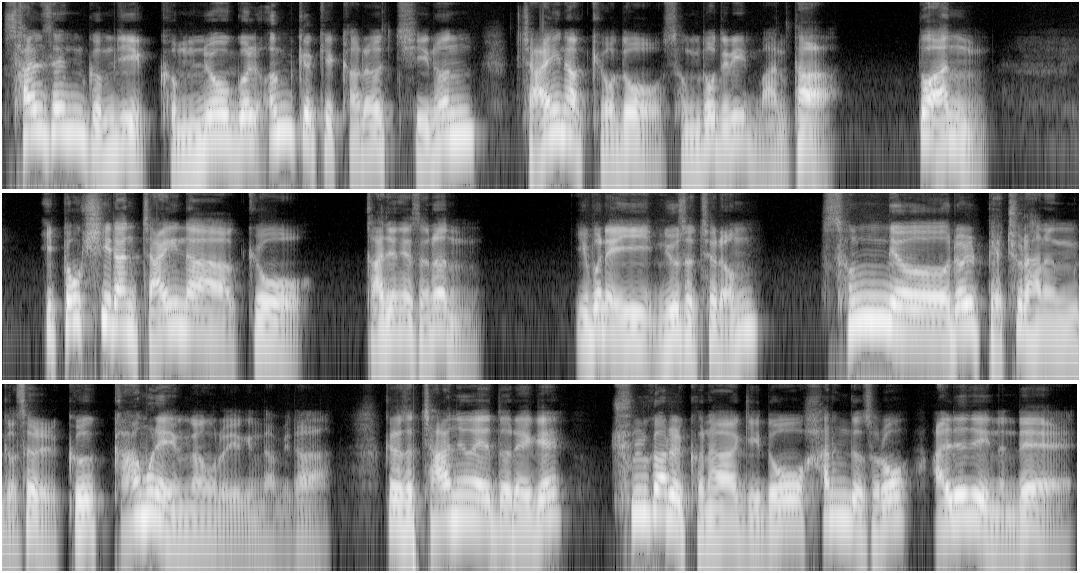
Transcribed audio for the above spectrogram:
살생금지, 금욕을 엄격히 가르치는 자이나 교도 성도들이 많다. 또한 이 독실한 자이나교 가정에서는 이번에 이 뉴스처럼 성녀를 배출하는 것을 그 가문의 영광으로 여긴답니다. 그래서 자녀애들에게 출가를 권하기도 하는 것으로 알려져 있는데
